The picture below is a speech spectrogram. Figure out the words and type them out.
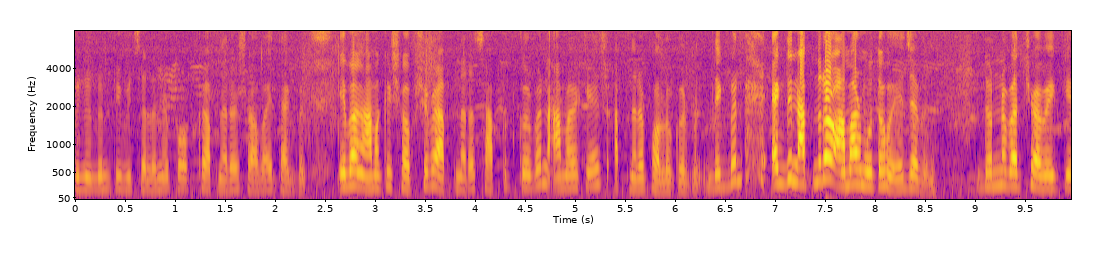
বিনোদন টিভি চ্যানেলের পক্ষে আপনারা সবাই থাকবেন এবং আমাকে সবসময় আপনারা সাপোর্ট করবেন আমাকে আপনারা ফলো করবেন। দেখবেন একদিন আপনারাও আমার মতো হয়ে যাবেন। ধন্যবাদ সবাইকে।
